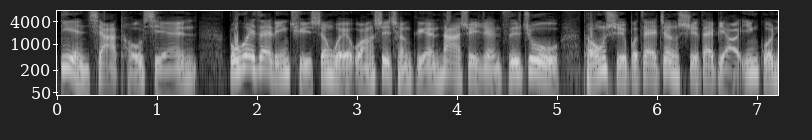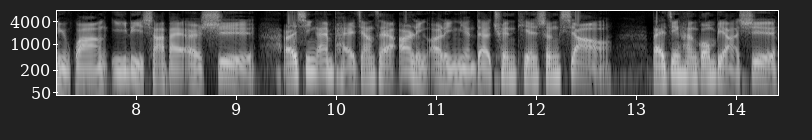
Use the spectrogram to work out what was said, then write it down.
殿下头衔，不会再领取身为王室成员纳税人资助，同时不再正式代表英国女王伊丽莎白二世，而新安排将在二零二零年的春天生效。白金汉宫表示，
